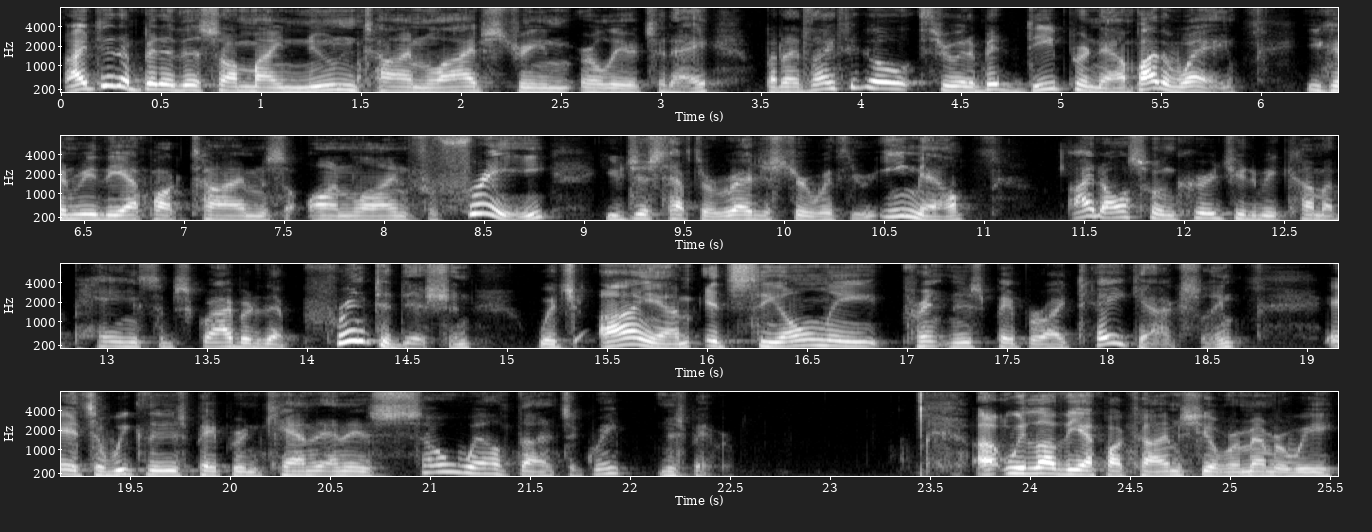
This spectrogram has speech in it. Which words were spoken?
I did a bit of this on my noontime live stream earlier today, but I'd like to go through it a bit deeper now. By the way, you can read the Epoch Times online for free. You just have to register with your email. I'd also encourage you to become a paying subscriber to their print edition, which I am. It's the only print newspaper I take, actually. It's a weekly newspaper in Canada, and it is so well done. It's a great newspaper. Uh, we love the Epoch Times. You'll remember we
